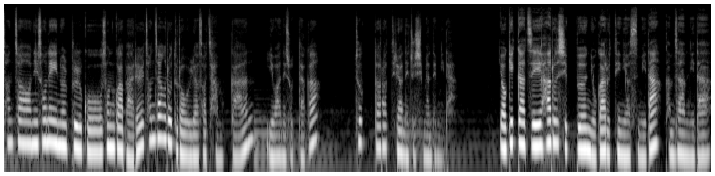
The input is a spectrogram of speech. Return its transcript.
천천히 손에 힘을 풀고 손과 발을 천장으로 들어 올려서 잠깐 이완해 줬다가 툭 떨어뜨려 내주시면 됩니다. 여기까지 하루 10분 요가 루틴이었습니다. 감사합니다.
